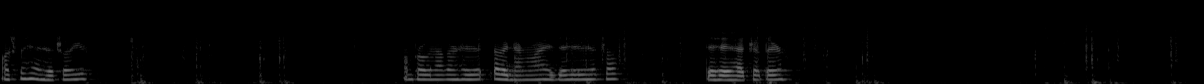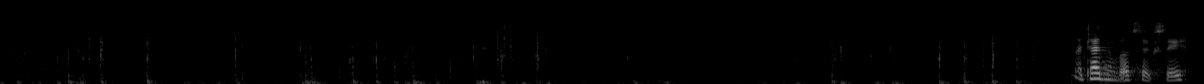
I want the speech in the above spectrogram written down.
Watch hit a headshot here. I'm probably not gonna hit it. Okay, never mind. I did hit a headshot. Did hit a headshot there. I tagged him about 60.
